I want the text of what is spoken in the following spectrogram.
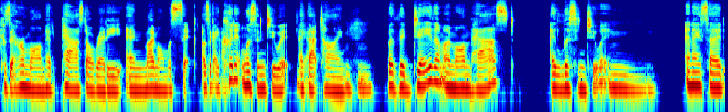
because her mom had passed already and my mom was sick. I was like, I couldn't listen to it at Yeah. that time. Mm-hmm. But the day that my mom passed, I listened to it Mm. and I said,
